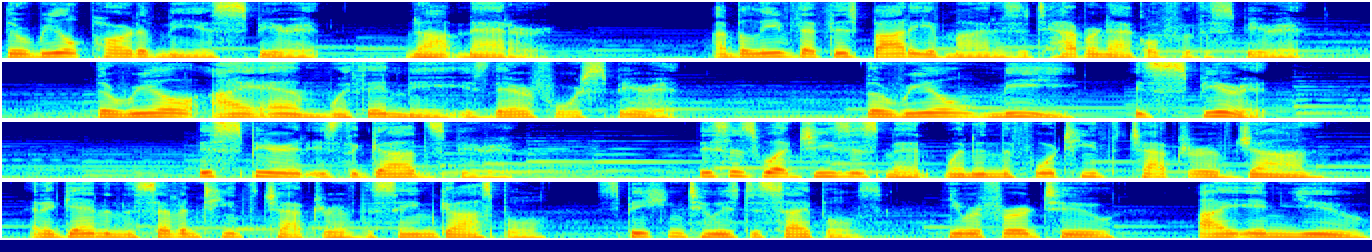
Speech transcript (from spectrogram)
The real part of me is spirit, not matter. I believe that this body of mine is a tabernacle for the spirit. The real I am within me is therefore spirit. The real me is spirit. This spirit is the God spirit. This is what Jesus meant when in the 14th chapter of John, and again in the 17th chapter of the same gospel, speaking to his disciples, he referred to I in you,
